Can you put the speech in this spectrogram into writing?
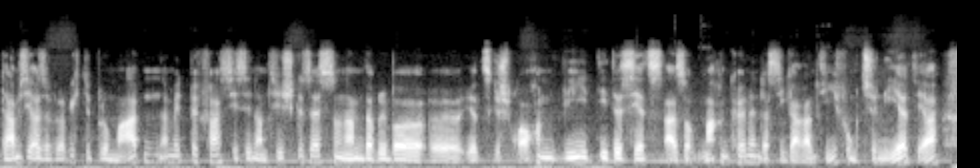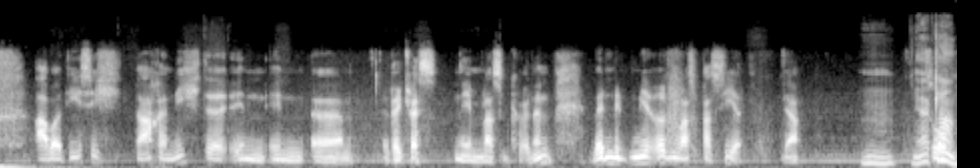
Da haben sich also wirklich Diplomaten damit befasst. Die sind am Tisch gesessen und haben darüber äh, jetzt gesprochen, wie die das jetzt also machen können, dass die Garantie funktioniert, ja, aber die sich nachher nicht äh, in, in äh, Regress nehmen lassen können, wenn mit mir irgendwas passiert. Ja, mhm. ja so. klar.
